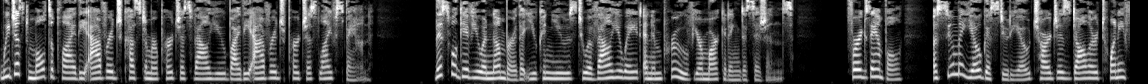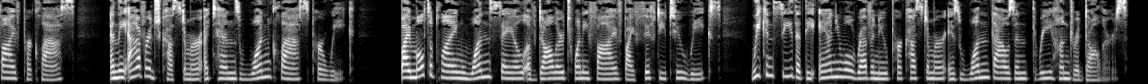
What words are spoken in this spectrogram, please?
We just multiply the average customer purchase value by the average purchase lifespan. This will give you a number that you can use to evaluate and improve your marketing decisions. For example, assume a yoga studio charges 25 per class and the average customer attends one class per week. By multiplying one sale of 25 by 52 weeks, we can see that the annual revenue per customer is $1,300.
